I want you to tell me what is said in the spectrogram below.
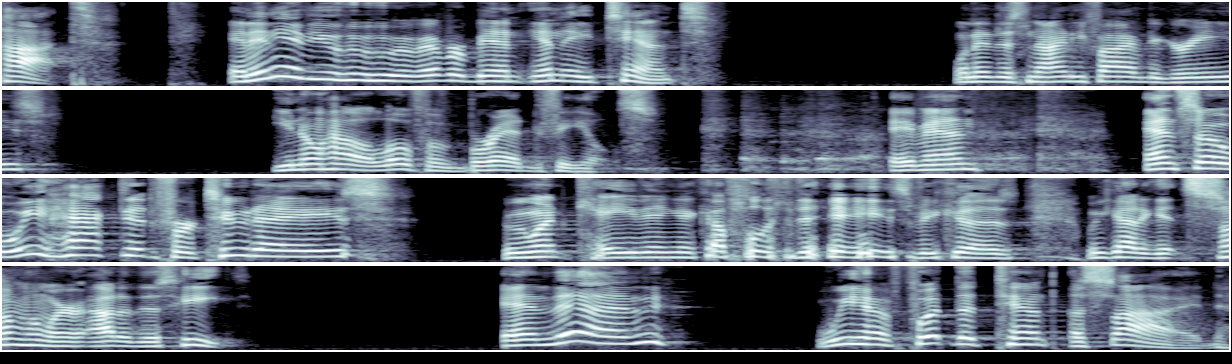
hot. And any of you who have ever been in a tent when it is 95 degrees, you know how a loaf of bread feels. Amen? And so we hacked it for two days we went caving a couple of days because we got to get somewhere out of this heat. And then we have put the tent aside.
